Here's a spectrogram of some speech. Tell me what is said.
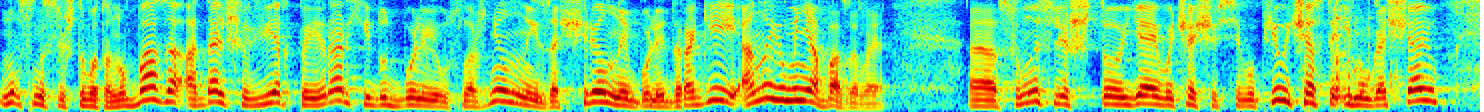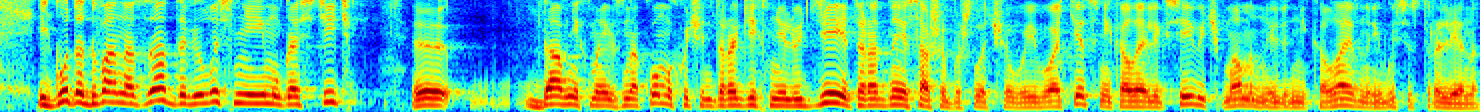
Ну, в смысле, что вот оно база, а дальше вверх по иерархии идут более усложненные, изощренные, более дорогие. Оно и у меня базовое. Э, в смысле, что я его чаще всего пью и часто им угощаю. И года два назад довелось мне им угостить э, давних моих знакомых, очень дорогих мне людей. Это родные Саши Башлачева, его отец Николай Алексеевич, мама Нелли Николаевна, его сестра Лена.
